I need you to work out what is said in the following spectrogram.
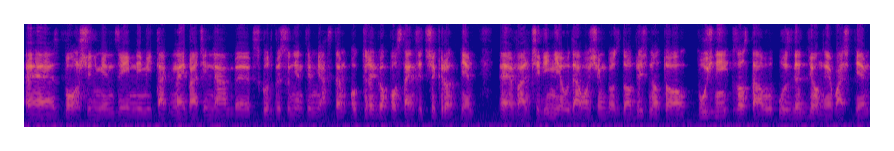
e, Zbąszyn między innymi, tak najbardziej na e, wschód wysuniętym miastem, o którego powstańcy trzykrotnie walczyli, nie udało się go zdobyć, no to później został uwzględniony właśnie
